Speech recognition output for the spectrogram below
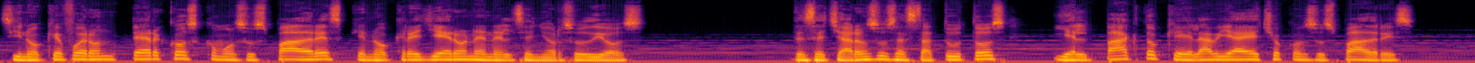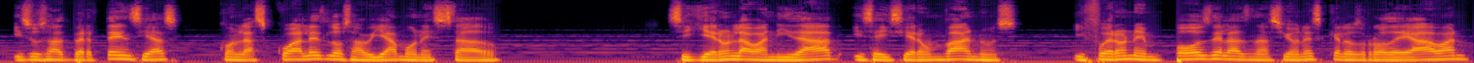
sino que fueron tercos como sus padres que no creyeron en el Señor su Dios. Desecharon sus estatutos y el pacto que él había hecho con sus padres, y sus advertencias con las cuales los había amonestado. Siguieron la vanidad y se hicieron vanos, y fueron en pos de las naciones que los rodeaban,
